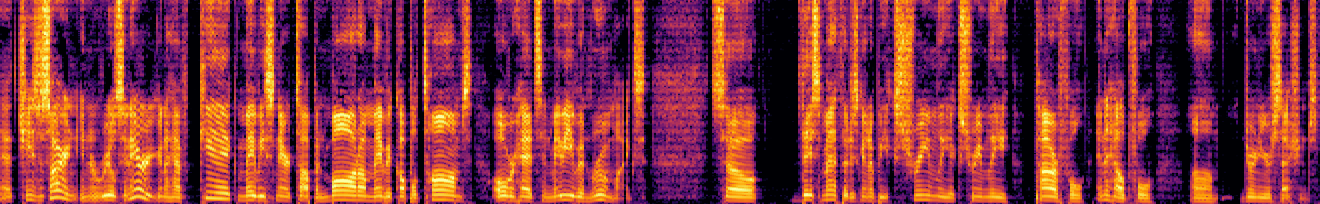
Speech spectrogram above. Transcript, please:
uh, chances are, in, in, a real scenario, you're going to have kick, maybe snare top and bottom, maybe a couple toms, overheads, and maybe even room mics. So this method is going to be extremely, extremely powerful and helpful um, during your sessions.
